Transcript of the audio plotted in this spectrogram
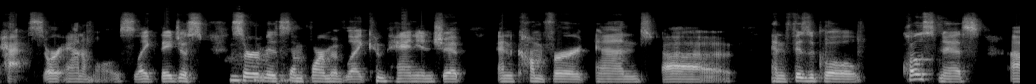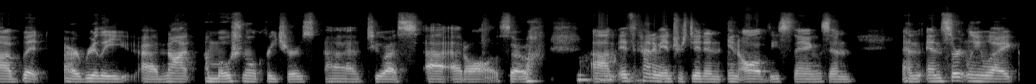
pets or animals. Like they just mm-hmm. serve as some form of like companionship and comfort and uh, and physical closeness, uh, but are really uh, not emotional creatures uh, to us uh, at all. So mm-hmm. um, it's kind of interested in in all of these things and and and certainly like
